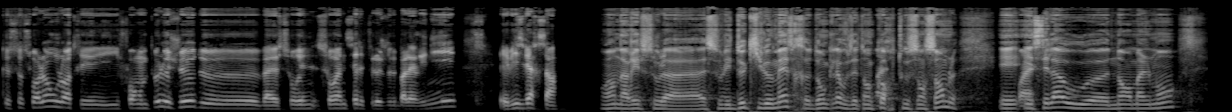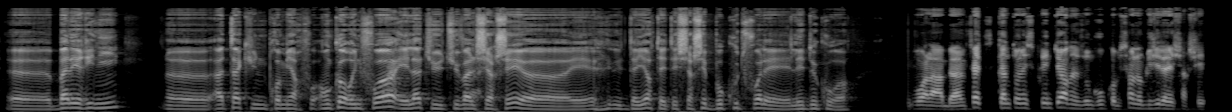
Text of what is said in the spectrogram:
Que ce soit l'un ou l'autre. Ils font un peu le jeu de. Ben, Sorensen fait le jeu de Ballerini et vice-versa. on arrive sous, la, sous les 2 km, donc là vous êtes encore tous ensemble. Et, c'est là où euh, normalement euh, Ballerini euh, attaque une première fois, encore une fois, et là tu, tu vas le chercher. Euh, et d'ailleurs, tu as été chercher beaucoup de fois les, les deux coureurs. Voilà, ben en fait, quand on est sprinter dans un groupe comme ça, on est obligé d'aller chercher.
